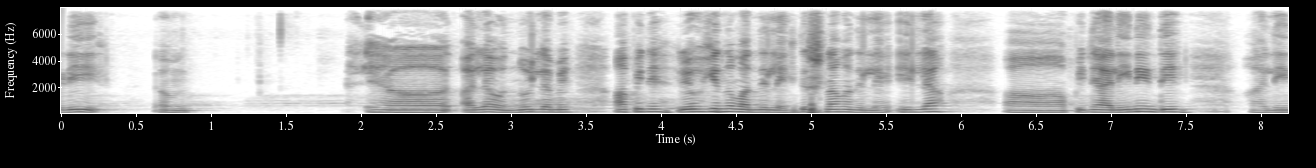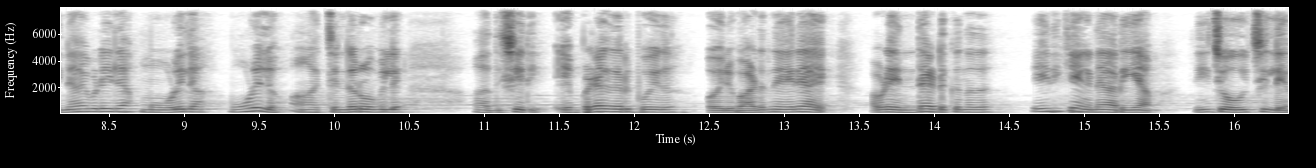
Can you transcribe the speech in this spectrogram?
എടി അല്ല ഒന്നുമില്ല മേ. ആ പിന്നെ രോഹി ഒന്നും വന്നില്ലേ? കൃഷ്ണ വന്നില്ലേ? ഇല്ല. പിന്നെ അലീന എന്തേ അലീന ഇവിടെ ഇല്ല മോളിലാ. മോളിലോ? ആ അച്ഛന്റെ റൂമിൽ അത് ശരി. എപ്പോഴാണ് കയറിപ്പോയത്? ഒരുപാട് നേരമായി അവിടെ എന്താ എടുക്കുന്നത്? എനിക്ക് എങ്ങനെ അറിയാം. നീ ചോദിച്ചില്ലേ?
